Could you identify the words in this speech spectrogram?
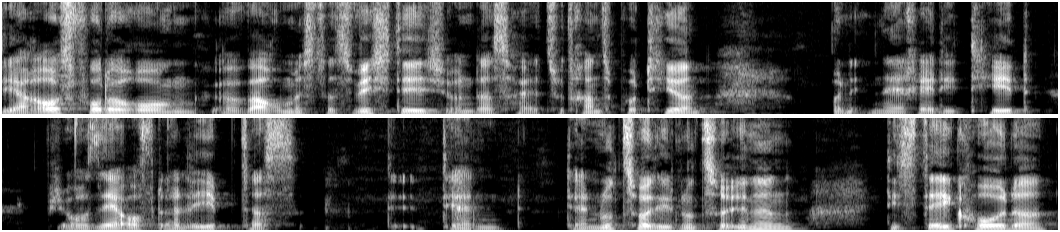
die Herausforderung, äh, warum ist das wichtig und das halt zu transportieren. Und in der Realität habe ich auch sehr oft erlebt, dass der, der Nutzer, die NutzerInnen, die Stakeholder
